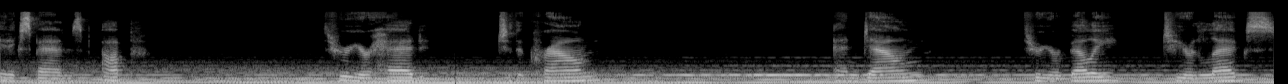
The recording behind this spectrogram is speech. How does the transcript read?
It expands up through your head to the crown and down through your belly to your legs,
